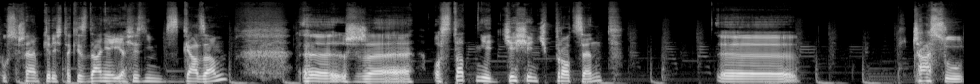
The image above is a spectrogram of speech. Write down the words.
usłyszałem kiedyś takie zdanie i ja się z nim zgadzam, e, że ostatnie 10% e, czasu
